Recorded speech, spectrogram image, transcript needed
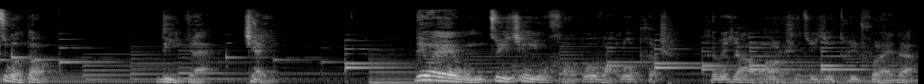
做到立竿见影。另外，我们最近有好多网络课程，特别像王老师最近推出来的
